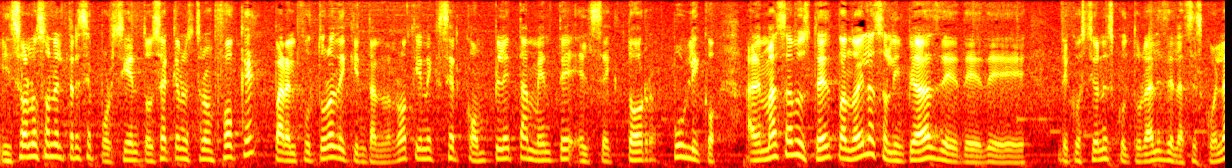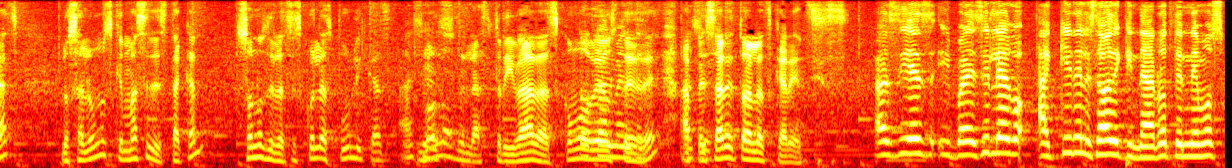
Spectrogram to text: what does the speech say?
y solo son el 13%, o sea que nuestro enfoque para el futuro de Quintana Roo tiene que ser completamente el sector público. Además, ¿sabe usted? Cuando hay las Olimpiadas de, de- de- de cuestiones culturales de las escuelas, los alumnos que más se destacan son los de las escuelas públicas, Así no es. los de las privadas. ¿Cómo ve usted? eh? A Así pesar de todas las carencias. Así es, y para decirle algo, aquí en el estado de Quintana Roo tenemos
